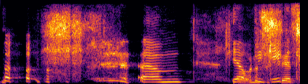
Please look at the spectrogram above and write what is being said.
ähm, ja, und wie geht es.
